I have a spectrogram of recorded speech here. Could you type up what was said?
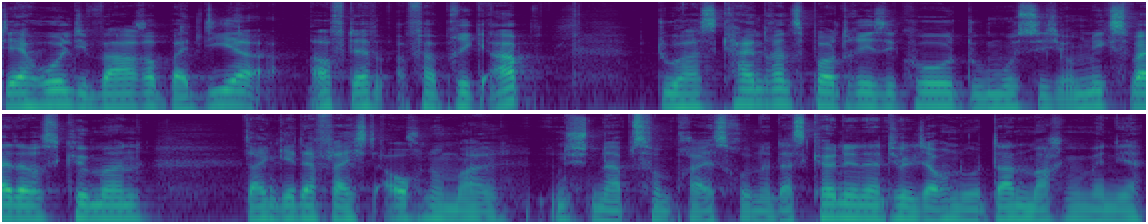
der holt die Ware bei dir auf der Fabrik ab. Du hast kein Transportrisiko, du musst dich um nichts weiteres kümmern. Dann geht er vielleicht auch nochmal einen Schnaps vom Preis runter. Das könnt ihr natürlich auch nur dann machen, wenn ihr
